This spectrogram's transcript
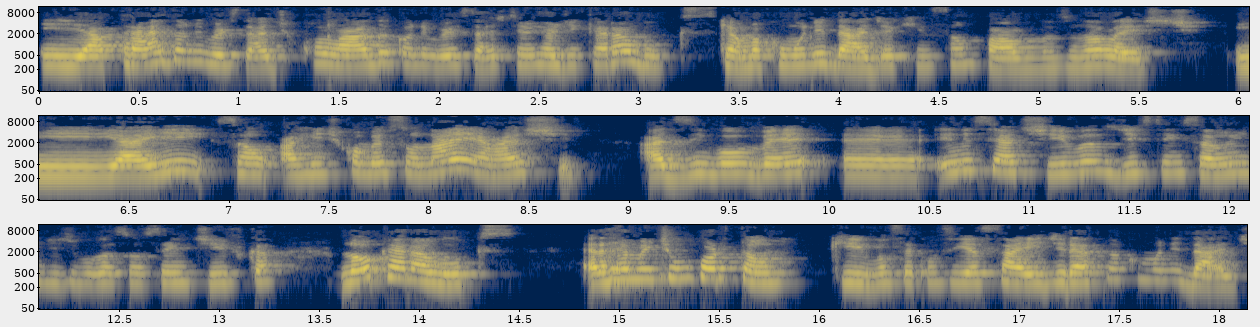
e atrás da universidade, colada com a universidade, tem o Jardim Caralux, que é uma comunidade aqui em São Paulo, na zona leste. E aí são, a gente começou na EASH a desenvolver é, iniciativas de extensão e de divulgação científica no Caralux, era realmente um portão que você conseguia sair direto na comunidade.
